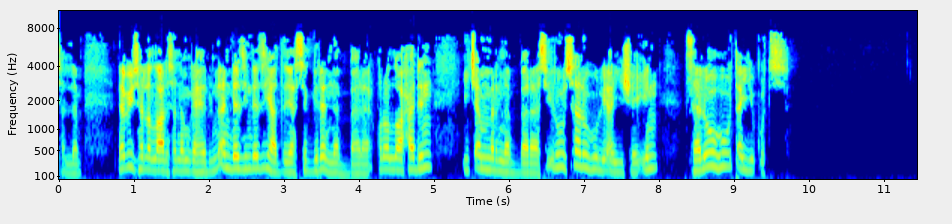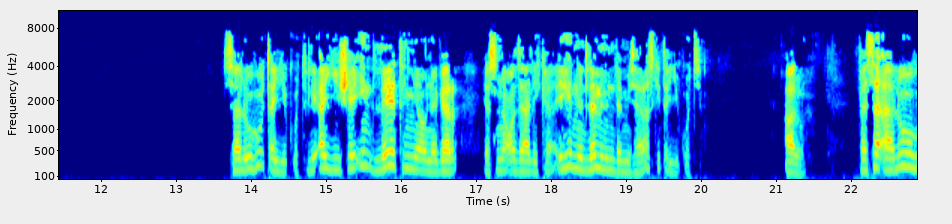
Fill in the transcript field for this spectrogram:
ሰለም ነቢዩ ስለ ላ ሰለም ጋር ሄዱና እንደዚህ እንደዚህ ያሰግደን ነበረ። ቁል ላሁ አሐድን ይጨምር ነበረ ሲሉ ሰሉሁ ሊአይ ሸይን ሰሉሁ ጠይቁት ሰሉሁ ጠይቁት። ሊአይ ሸይን ለየትኛው ነገር የስነዑ ዛሊከ? ይህንን ለምን እንደሚሰራ እስኪ ጠይቁት አሉ። ፈሰአሉሁ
